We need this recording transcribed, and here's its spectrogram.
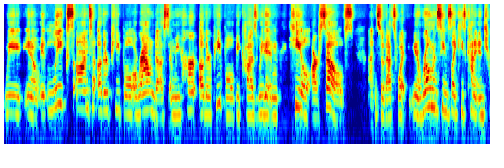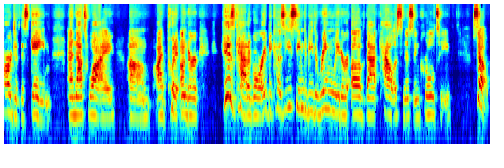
we you know it leaks onto other people around us, and we hurt other people because we didn't heal ourselves. And so that's what you know. Roman seems like he's kind of in charge of this game, and that's why um, I put it under his category because he seemed to be the ringleader of that callousness and cruelty. So,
